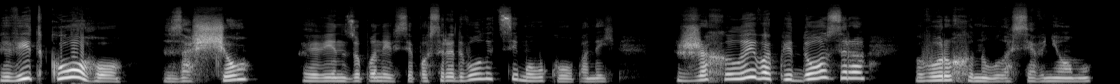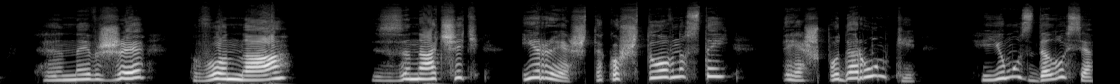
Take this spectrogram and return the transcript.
Від кого? За що? Він зупинився посеред вулиці, мов укопаний. Жахлива підозра ворухнулася в ньому. Невже вона Значить, і решта коштовностей теж подарунки. Йому здалося,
